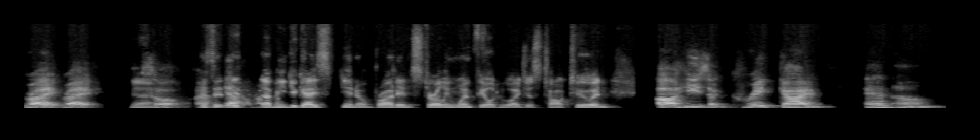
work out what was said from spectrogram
Right. Right. Yeah. So, uh, it, yeah. It, I mean, you guys, you know, brought in Sterling Winfield, who I just talked to, and uh, he's a great guy, and and um,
